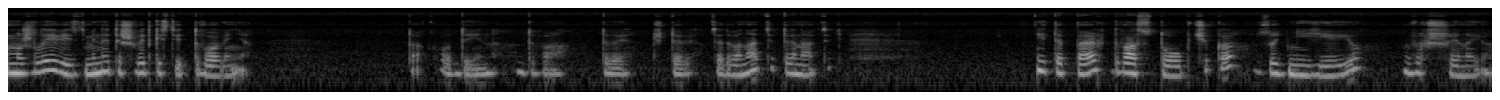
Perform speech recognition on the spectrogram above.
можливість змінити швидкість відтворення. Так, 1, 2, 3, 4. Це 12, 13. І тепер два стовпчика з однією вершиною.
